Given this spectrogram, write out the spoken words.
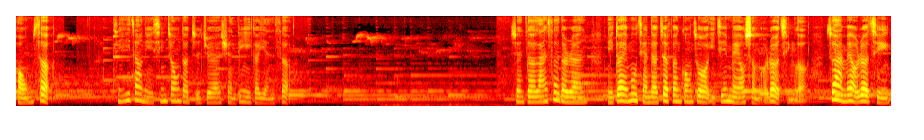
红色。请依照你心中的直觉选定一个颜色。选择蓝色的人，你对目前的这份工作已经没有什么热情了。虽然没有热情，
